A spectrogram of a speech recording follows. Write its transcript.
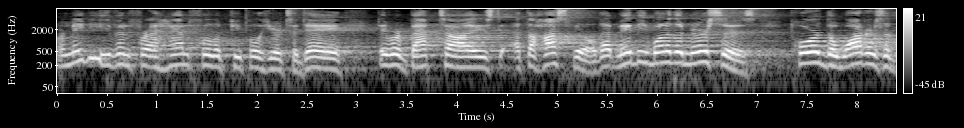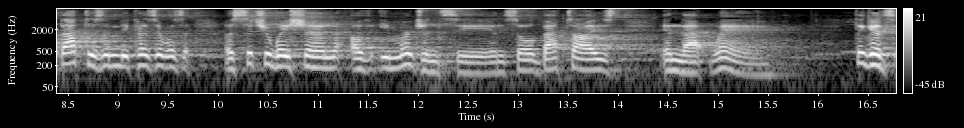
or maybe even for a handful of people here today, they were baptized at the hospital, that maybe one of the nurses poured the waters of baptism because it was a situation of emergency, and so baptized in that way. I think it's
